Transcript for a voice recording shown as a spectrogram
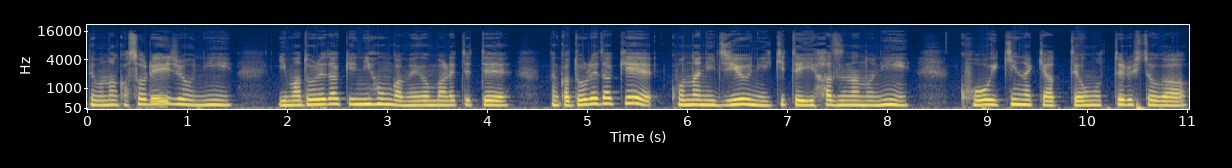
でもなんかそれ以上に今どれだけ日本が恵まれてて、なんかどれだけこんなに自由に生きていいはずなのに、こう生きなきゃって思ってる人が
